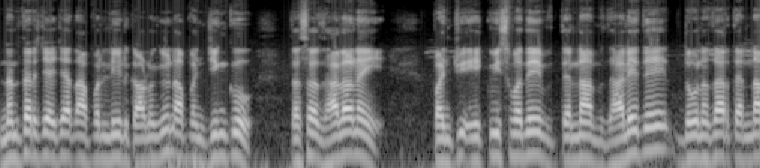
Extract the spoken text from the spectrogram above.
नंतरच्या याच्यात आपण लीड काढून घेऊन आपण जिंकू. तसं झालं नाही. पंचवी एकवीसमध्ये त्यांना झाले ते. दोन हजार त्यांना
